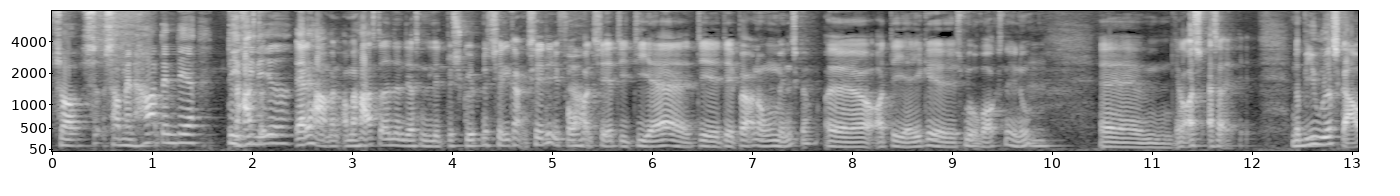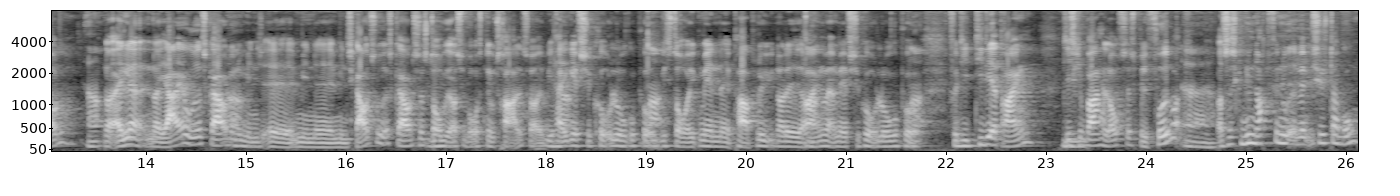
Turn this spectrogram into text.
Så, så, så man har den der stadig, ja, det har man, og man har stadig den der sådan lidt beskyttende tilgang til det, i forhold ja. til, at de, de er, det, det er børn og unge mennesker, øh, og det er ikke små voksne endnu. Mm. Øh, jeg kan også, altså, når vi er ude at scoute, Ja. ja. når, alle, når jeg er ude at scoute, og min, øh, min, øh, min scouts er ude at scoute, så står vi også i vores neutrale tøj. Vi har ja. ikke FCK-logo på, Nej. vi står ikke med en øh, paraply, når det regner med FCK-logo på. Fordi de der drenge, de skal bare have lov til at spille fodbold, Ja. og så skal vi nok finde ud af, hvem vi synes, der er gode.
